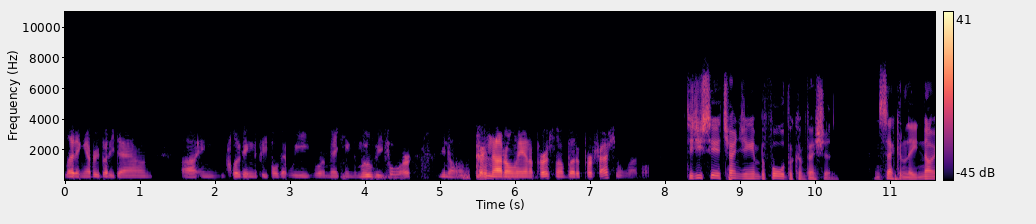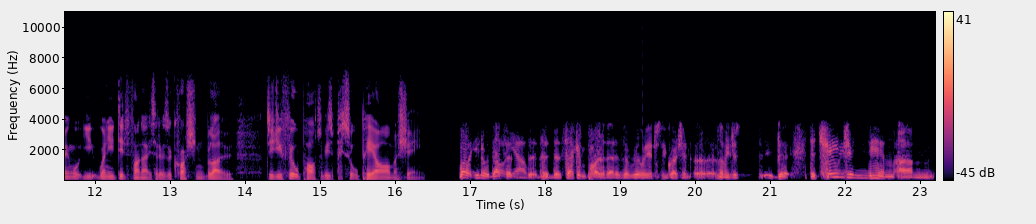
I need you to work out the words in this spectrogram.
letting everybody down uh, including the people that we were making the movie for, you know, not only on a personal but a professional level. Did you see a changing in him before the confession? And secondly, knowing what you when you did find out, you said it was a crushing blow. Did you feel part of his sort of PR machine? Well, you know, that's oh, a, yeah. the, the second part of that is a really interesting question. Uh, let me just the the change in him. Um,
